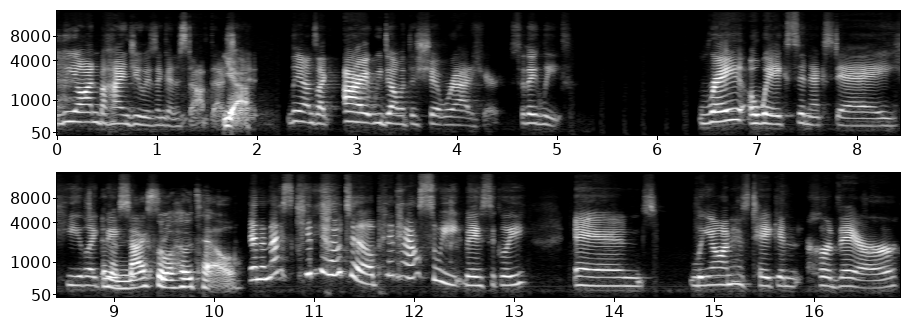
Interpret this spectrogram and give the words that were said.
Leon behind you isn't going to stop that Yeah. shit. Leon's like, all right, we done with this shit. We're out of here. So they leave. Ray awakes the next day. He like in a nice little hotel. in a nice kitty hotel, penthouse suite, basically. And Leon has taken her there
